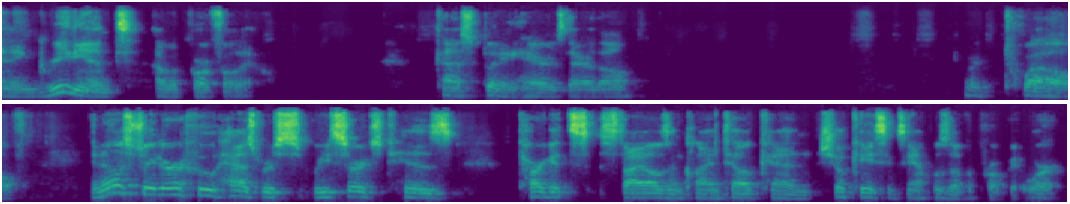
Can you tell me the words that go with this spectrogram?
an ingredient of a portfolio. Kind of splitting hairs there though. Number 12. An illustrator who has res- researched his targets, styles, and clientele can showcase examples of appropriate work.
